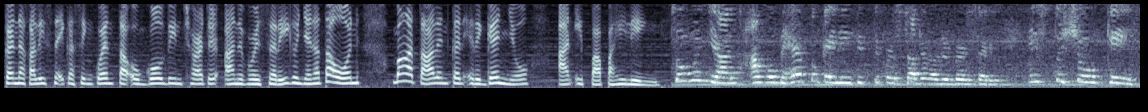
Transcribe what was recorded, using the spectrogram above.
kan nakalis na ika-50 o Golden Charter Anniversary ngunya na taon, mga talent kan Irigenyo ang ipapahiling. So ngunyan, ang obheto kay ning 51st charter anniversary is to showcase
